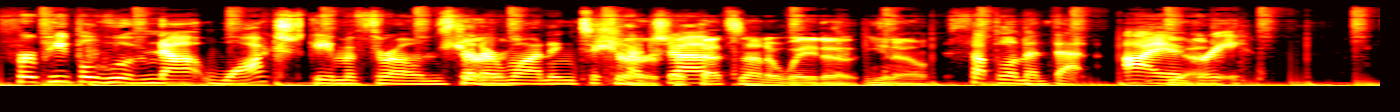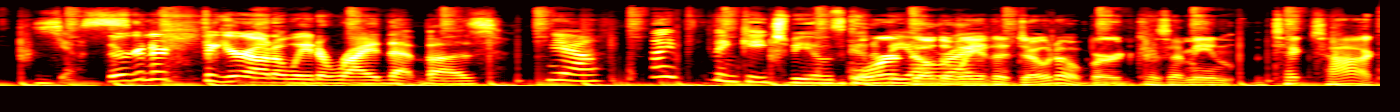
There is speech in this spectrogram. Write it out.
for people who have not watched Game of Thrones that are wanting to sure, catch but up. that's not a way to you know. supplement that. I Yeah. agree. Yes. They're gonna figure out a way to ride that buzz. Yeah, I think HBO is going to Or be go all the way of the dodo bird because I mean TikTok.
